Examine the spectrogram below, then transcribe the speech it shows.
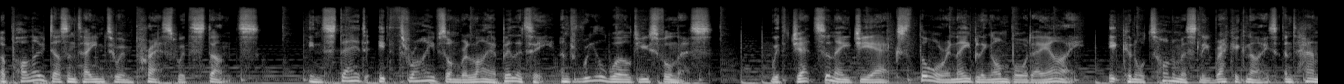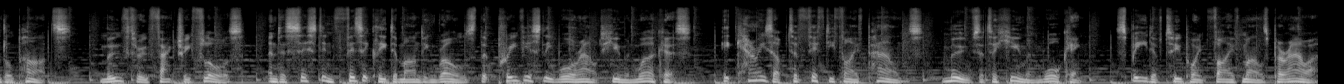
Apollo doesn't aim to impress with stunts. Instead, it thrives on reliability and real-world usefulness. With Jetson AGX Thor enabling onboard AI, it can autonomously recognize and handle parts, move through factory floors, and assist in physically demanding roles that previously wore out human workers. It carries up to 55 pounds, moves at a human walking, speed of 2.5 miles per hour,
